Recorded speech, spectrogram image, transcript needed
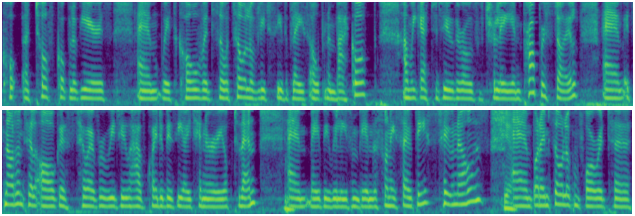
co- a tough couple of years um, with COVID, so it's so lovely to see the place opening back up, and we get to do the Rose of Tralee in proper style. Um, it's not until August, however, we do have quite a busy itinerary up to then. Um, maybe we'll even be in the sunny southeast. Who knows? Yeah. Um, but I'm so looking forward to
